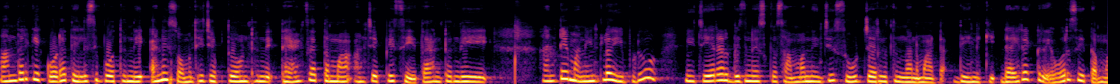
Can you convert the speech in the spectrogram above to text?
అందరికీ కూడా తెలిసిపోతుంది అని సుమతి చెప్తూ ఉంటుంది. థ్యాంక్స్ అత్తమ్మ అని చెప్పి సీత అంటుంది. అంటే మన ఇంట్లో ఇప్పుడు నీ చీరల బిజినెస్కి సంబంధించి సూట్ జరుగుతుందనమాట దీనికి డైరెక్టర్ ఎవరు సీతమ్మ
